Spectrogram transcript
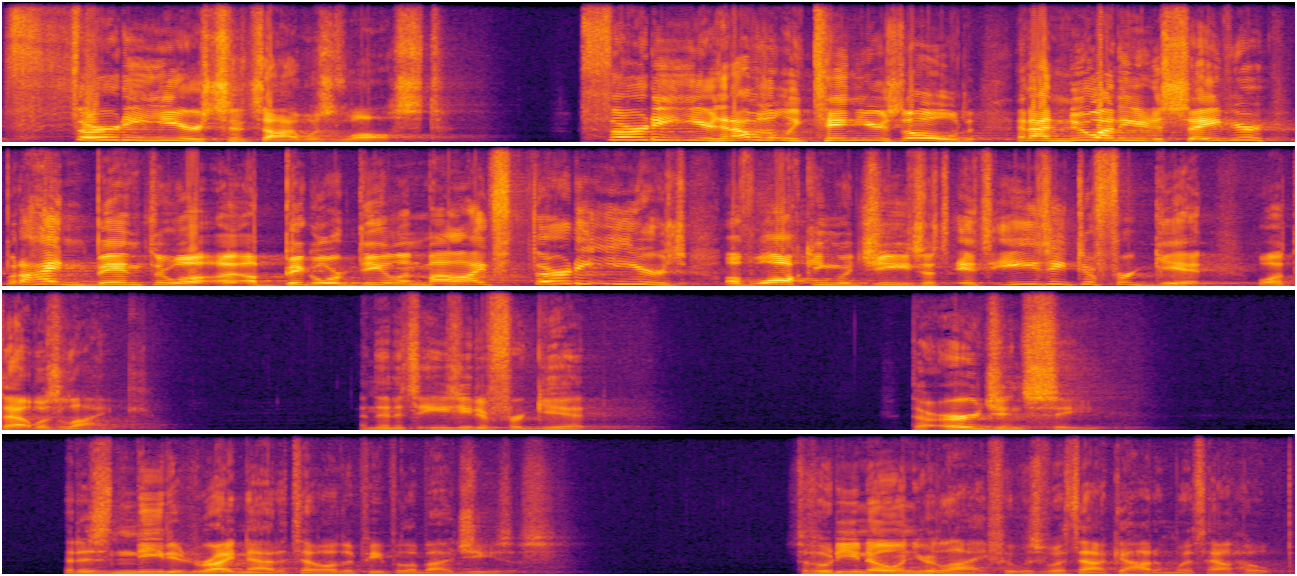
30 years since I was lost. 30 years, and I was only 10 years old, and I knew I needed a Savior, but I hadn't been through a, a big ordeal in my life. 30 years of walking with Jesus. It's easy to forget what that was like. And then it's easy to forget the urgency that is needed right now to tell other people about Jesus. So, who do you know in your life who was without God and without hope?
